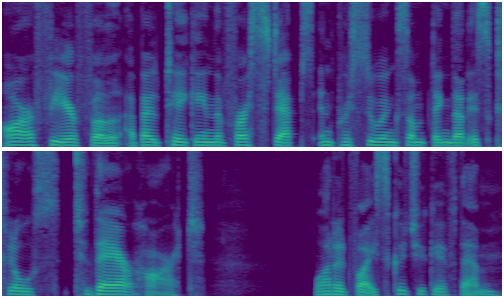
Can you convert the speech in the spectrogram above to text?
or fearful about taking the first steps in pursuing something that is close to their heart? What advice could you give them?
